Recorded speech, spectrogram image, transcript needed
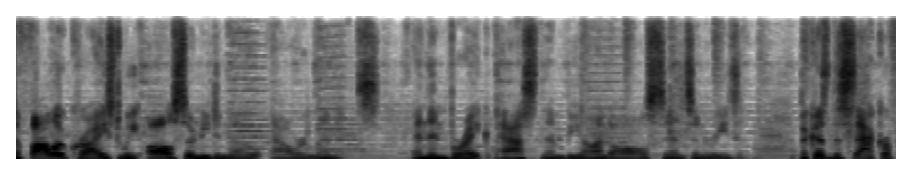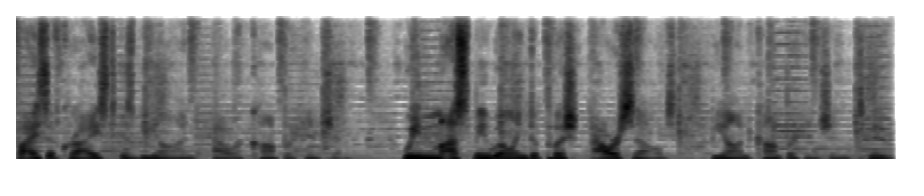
To follow Christ, we also need to know our limits and then break past them beyond all sense and reason, because the sacrifice of Christ is beyond our comprehension. We must be willing to push ourselves beyond comprehension too.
